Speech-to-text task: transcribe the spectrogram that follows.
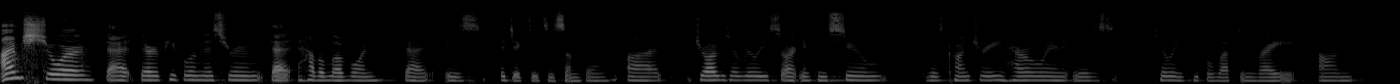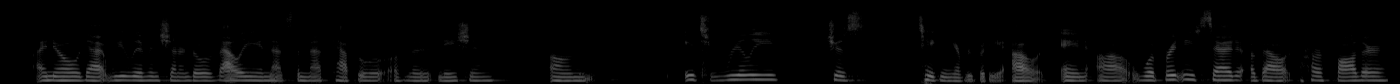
I'm sure that there are people in this room that have a loved one that is addicted to something. Uh, drugs are really starting to consume this country. Heroin is killing people left and right. Um, I know that we live in Shenandoah Valley, and that's the meth capital of the nation. Um, it's really just taking everybody out. And uh, what Brittany said about her father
